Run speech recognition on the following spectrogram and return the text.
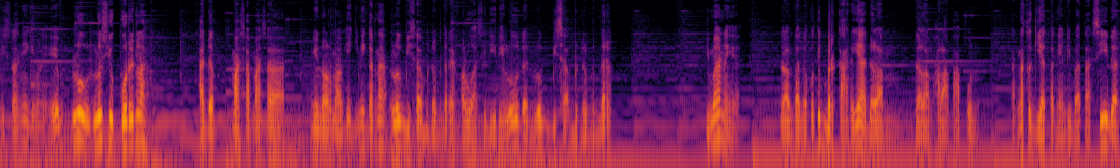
istilahnya gimana ya? Lu lu syukurin lah ada masa-masa new normal kayak gini karena lu bisa bener-bener evaluasi diri lu dan lu bisa bener-bener gimana ya dalam tanda kutip berkarya dalam dalam hal apa pun. Karena kegiatan yang dibatasi dan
